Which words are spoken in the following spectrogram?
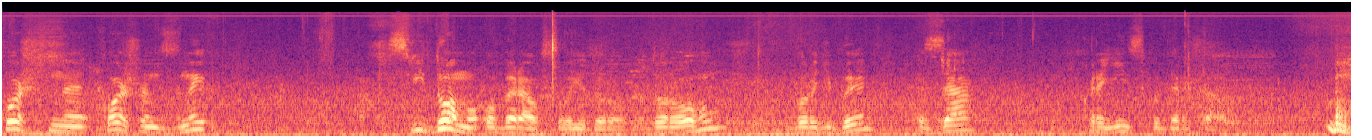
кожне, кожен з них свідомо обирав свою дорогу дорогу боротьби за українську державу.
